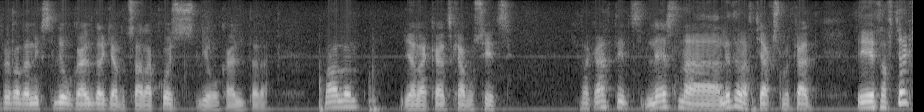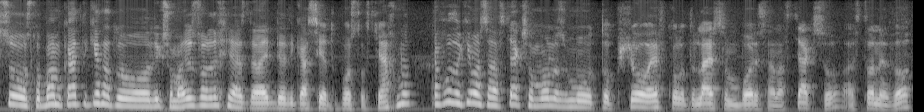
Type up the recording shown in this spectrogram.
Πρέπει να το ανοίξεις λίγο καλύτερα και να το τσαλακώσει λίγο καλύτερα. Μάλλον για να κάτσεις κάπως έτσι. Και θα κάθεται έτσι, λες να λέτε να φτιάξουμε κάτι. Ε, θα φτιάξω στο BAM κάτι και θα το δείξω μαζί Τώρα δεν χρειάζεται να δει τη διαδικασία του πώς το φτιάχνω. Αφού δοκίμασα να φτιάξω μόνος μου το πιο εύκολο τουλάχιστον που μπόρεσα να φτιάξω, αυτόν εδώ.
